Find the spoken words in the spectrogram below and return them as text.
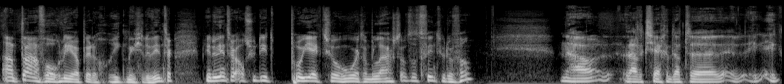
aan tafel hoogleraar pedagogiek de Winter. Meneer de Winter, als u dit project zo hoort en beluistert, wat vindt u ervan? Nou, laat ik zeggen dat uh, ik,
